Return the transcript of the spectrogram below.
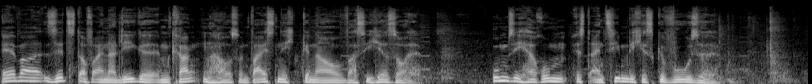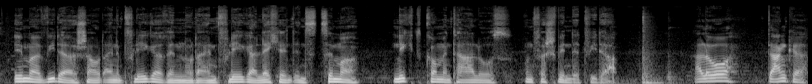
Eva sitzt auf einer Liege im Krankenhaus und weiß nicht genau, was sie hier soll. Um sie herum ist ein ziemliches Gewusel, Immer wieder schaut eine Pflegerin oder ein Pfleger lächelnd ins Zimmer, nickt kommentarlos und verschwindet wieder. Hallo, danke.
